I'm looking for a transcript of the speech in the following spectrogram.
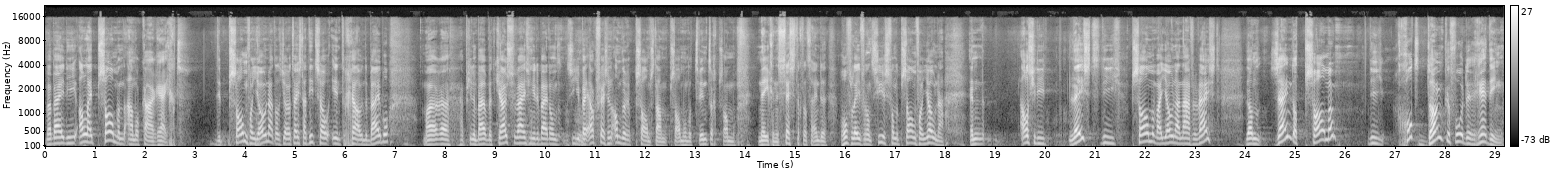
waarbij hij allerlei psalmen aan elkaar rijgt. De psalm van Jona, dat is Jona 2, staat niet zo integraal in de Bijbel. Maar uh, heb je een Bijbel met kruisverwijzingen erbij, dan zie je bij elk vers een andere psalm staan. Psalm 120, psalm 69, dat zijn de hofleveranciers van de psalm van Jona. En als je die leest, die psalmen waar Jona naar verwijst, dan zijn dat psalmen die God danken voor de redding.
